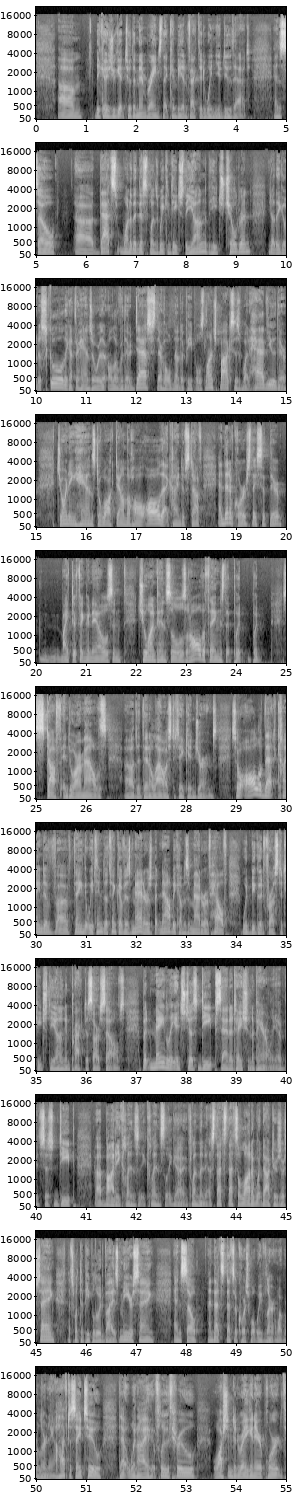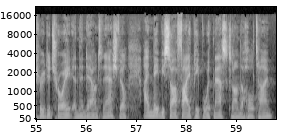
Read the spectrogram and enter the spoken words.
um, because you get to the membranes that can be infected when you do that. And so uh, that's one of the disciplines we can teach the young, teach children. You know, they go to school, they got their hands over their, all over their desks, they're holding other people's lunch boxes, what have you. They're joining hands to walk down the hall, all that kind of stuff. And then, of course, they sit there, bite their fingernails, and chew on pencils, and all the things that put put stuff into our mouths uh, that then allow us to take in germs. So, all of that kind of uh, thing that we tend to think of as manners, but now becomes a matter of health, would be good for us to teach the young and practice ourselves. But mainly, it's just deep sanitation, apparently. It's just deep uh, body cleansing, cleansing uh, cleanliness. That's, that's a lot of what doctors are saying. That's what the people who advise me are saying. And so, and that's, that's of course, what we've learned, what we're learning. I'll have to say, too, that when I flew through Washington Reagan Airport through Detroit and then down to Nashville, I maybe saw five people with masks on the whole time.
